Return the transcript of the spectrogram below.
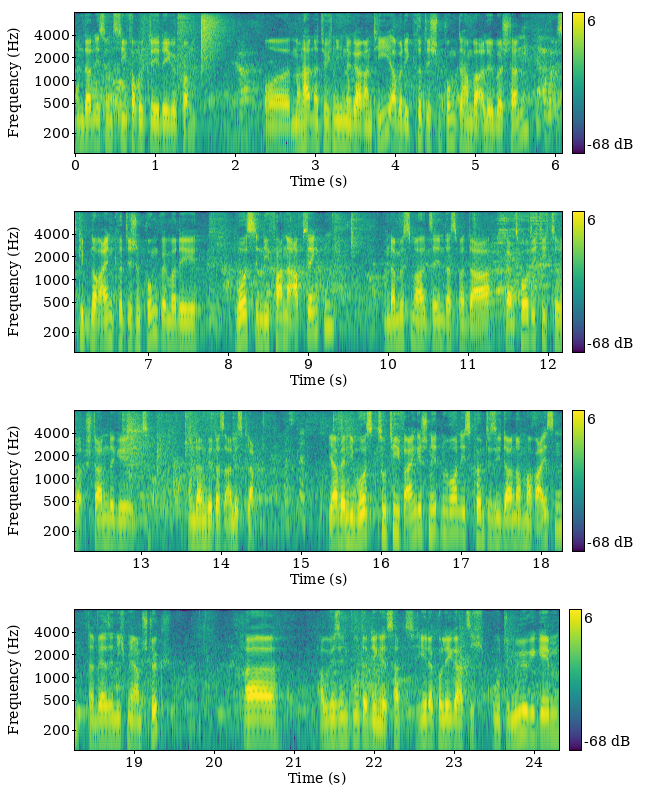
Und dann ist uns die verrückte Idee gekommen. Äh, Man hat natürlich nie eine Garantie, aber die kritischen Punkte haben wir alle überstanden. Es gibt noch einen kritischen Punkt, wenn wir die Wurst in die Pfanne absenken. Und da müssen wir halt sehen, dass wir da ganz vorsichtig zustande geht. Und dann wird das alles klappen. Ja, wenn die Wurst zu tief eingeschnitten worden ist, könnte sie da noch mal reißen. Dann wäre sie nicht mehr am Stück. Äh, aber wir sind guter Dinge. Hat, jeder Kollege hat sich gute Mühe gegeben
